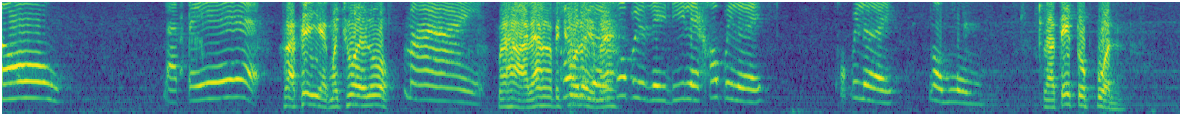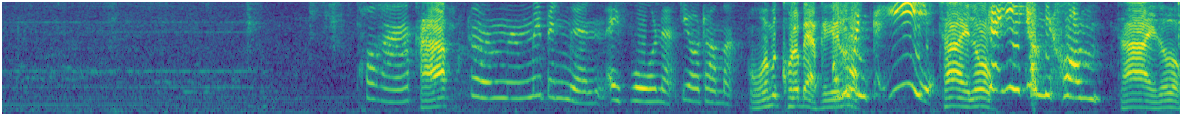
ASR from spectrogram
no ลาเต้ลาเต้อยากมาช่วยลูก ไม่ มาหาแล้วมาไปช่วยเลยเห็นไหมเข้าไปเลยดีเลยเข้าไปเลย เข้าไปเลยงมงมลาเต้ตัวป่วน พ่อครับครับทำไมมันไม่เป็นเหมือนไอโฟนอะที่เราทำอะโอ้ยมันคนละแบบกันอัไงนลูนี้กมันเก้าอี้ใช่ลูกเก้าอี้ทำมีคอมใช่ลูก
